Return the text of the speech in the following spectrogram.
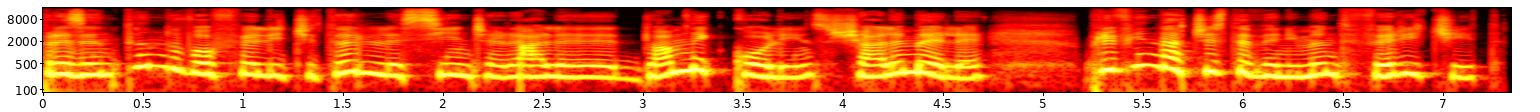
prezentându-vă felicitările sincere ale doamnei Collins și ale mele, privind acest eveniment fericit,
